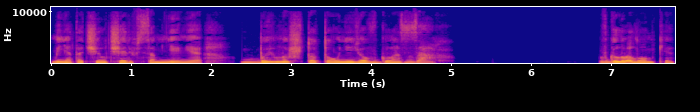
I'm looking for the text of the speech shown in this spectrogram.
меня точил червь сомнения. Было что-то у нее в глазах. В головоломке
